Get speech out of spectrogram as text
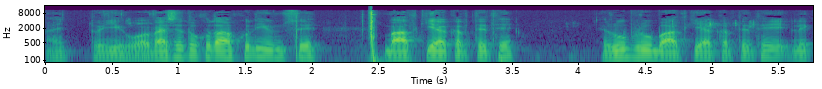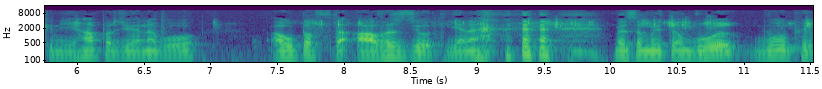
राइट तो ये हुआ। वैसे तो खुदा खुद ही उनसे बात किया करते थे रूबरू बात किया करते थे लेकिन यहाँ पर जो है ना वो आउट ऑफ़ द आवर्स जो होती है ना मैं समझता हूँ वो वो फिर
